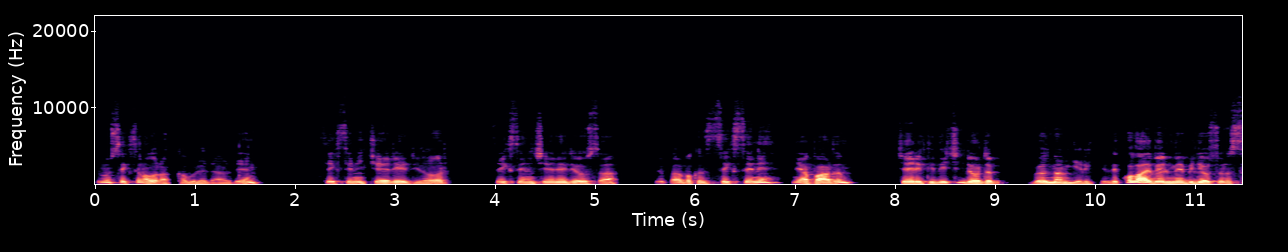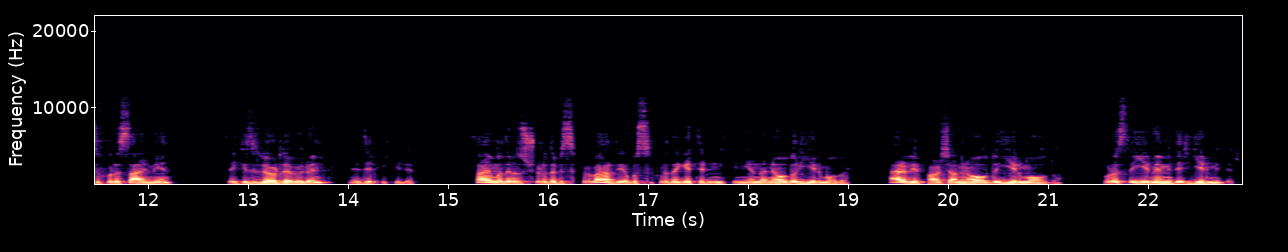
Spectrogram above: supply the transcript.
Şunu 80 olarak kabul ederdim. 80'in çeyreği diyor. 80'in çeyreği diyorsa çocuklar bakın 80'i ne yapardım? Çeyrek dediği için 4'e bölmem gerekirdi. Kolay bölmeyi biliyorsunuz. Sıfırı saymayın. 8'i 4'e bölün. Nedir? 2'dir. Saymadığınız şurada bir sıfır vardı ya. Bu sıfırı da getirin 2'nin yanına ne olur? 20 olur. Her bir parçam ne oldu? 20 oldu. Burası da 20 midir? 20'dir.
